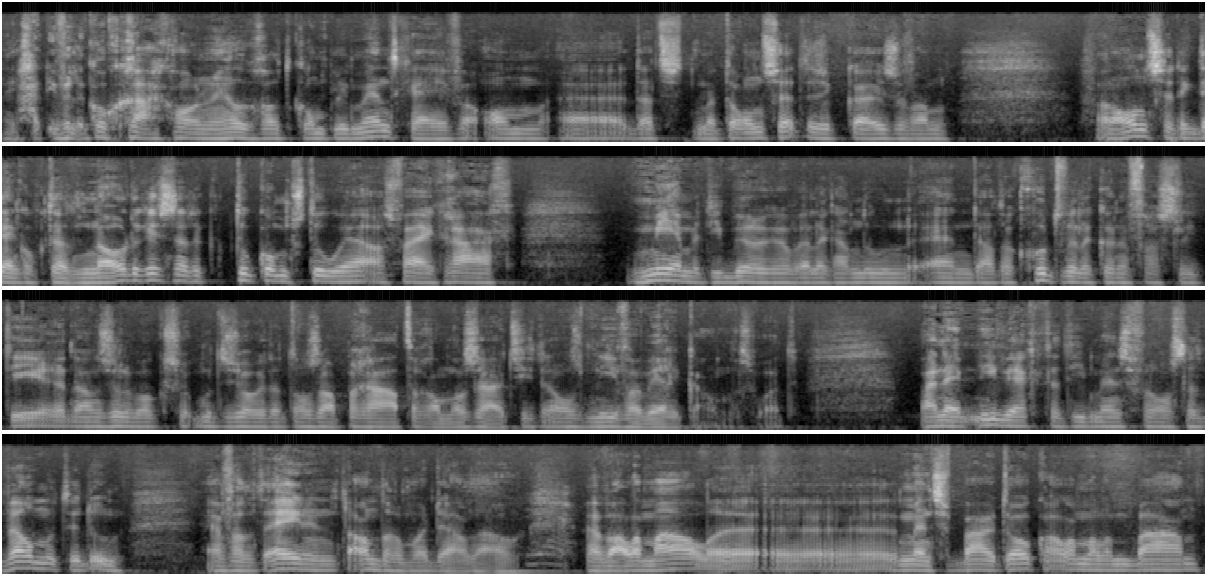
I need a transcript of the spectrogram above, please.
ja, die wil ik ook graag gewoon een heel groot compliment geven. Om, dat is met ons, het is een keuze van, van ons. En ik denk ook dat het nodig is naar de toekomst toe. Hè, als wij graag meer met die burger willen gaan doen en dat ook goed willen kunnen faciliteren, dan zullen we ook moeten zorgen dat ons apparaat er anders uitziet en onze manier van werken anders wordt. Maar neemt niet weg dat die mensen van ons dat wel moeten doen. En van het ene in het andere model nou. We hebben allemaal, uh, mensen buiten ook allemaal een baan.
